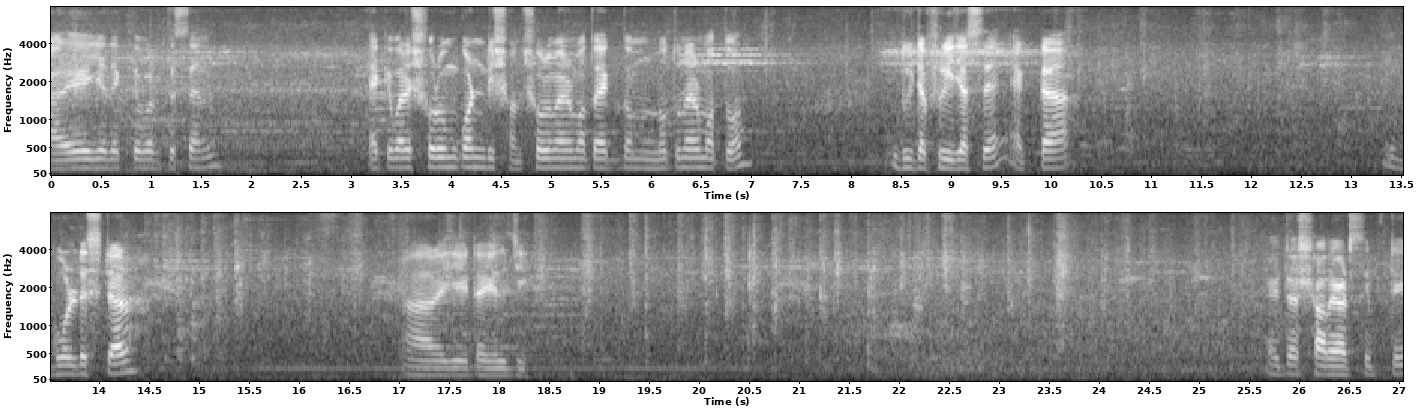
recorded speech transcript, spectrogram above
আর এই যে দেখতে পারতেছেন, একেবারে শোরুম কন্ডিশন শোরুমের মতো, একদম নতুনের মতো। দুইটা ফ্রিজ আছে, একটা গোল্ড স্টার আর এই যে এটা এলজি এটা সাড়ে আট সিফটি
